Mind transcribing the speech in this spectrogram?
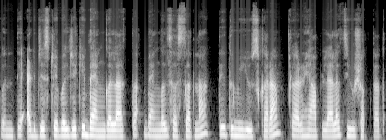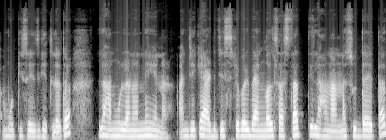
पण ते ॲडजस्टेबल जे की बँगल असतात बँगल्स असतात ना ते तुम्ही यूज करा. कारण हे आपल्यालाच येऊ शकतात मोठी साईज घेतलं तर. लहान मुलांना नाही येणार. आणि जे काही ॲडजस्टेबल बँगल्स असतात ते लहानांनासुद्धा येतात.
